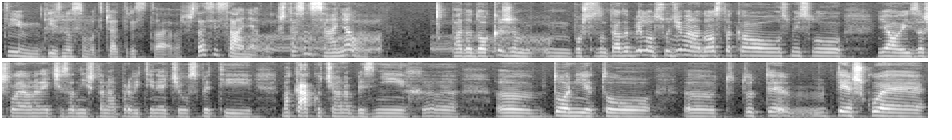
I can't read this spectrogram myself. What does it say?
tim iznosom od 400 evra, šta si sanjala? Šta sam sanjala? Pa da dokažem, m, pošto sam tada bila osuđivana dosta kao u smislu, jao, izašla je, ona neće sad ništa napraviti, neće uspeti, ma kako će ona bez njih, e, e, to nije to, e, to te, teško je,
